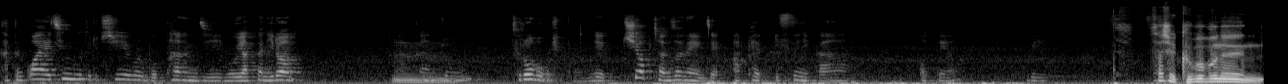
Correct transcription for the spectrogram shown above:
같은 과의 친구들이 취업을 못 하는지 뭐 약간 이런 약간 음, 좀 들어보고 싶어요. 이제 취업 전선에 이제 앞에 있으니까 어때요? 우리 사실 그 부분은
